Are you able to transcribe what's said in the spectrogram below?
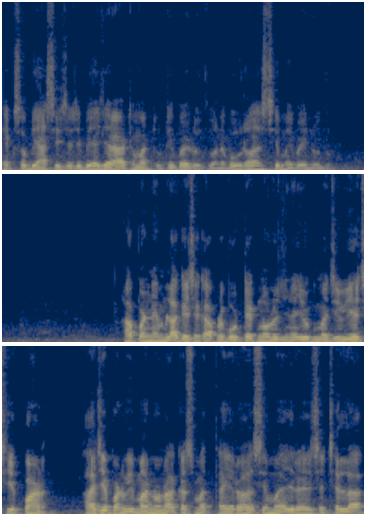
એકસો બ્યાસી છે, જે બે હજાર આઠમાં તૂટી પડ્યું હતું અને બહુ રહસ્યમય બન્યું હતું. આપણને એમ લાગે છે કે આપણે બહુ ટેકનોલોજીના યુગમાં જીવીએ છીએ, પણ આજે પણ વિમાનોના અકસ્માત થાય રહસ્યમય જ રહે છે. છેલ્લા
